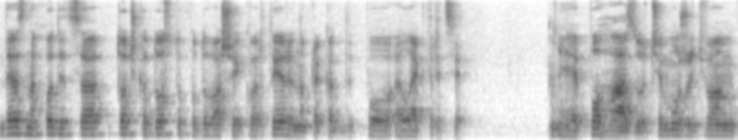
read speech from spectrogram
де знаходиться точка доступу до вашої квартири, наприклад, по електриці. Е, По газу, чи можуть вам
